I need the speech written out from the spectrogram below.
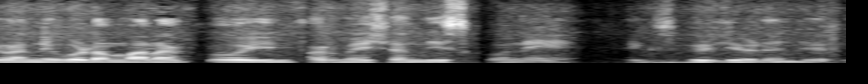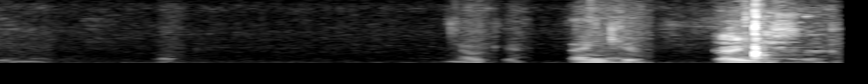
ఇవన్నీ కూడా మనకు ఇన్ఫర్మేషన్ తీసుకొని ఎగ్జిక్యూట్ చేయడం జరిగింది. Okay thank you thank you sir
